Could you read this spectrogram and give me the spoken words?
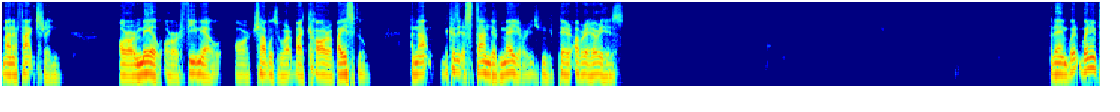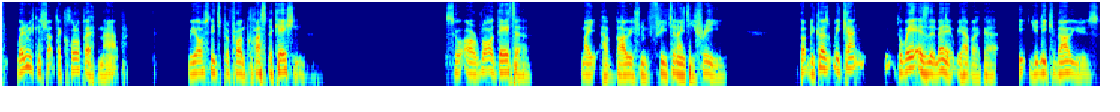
manufacturing or are male or are female or travel to work by car or bicycle. And that because it's a standard measure you can compare other areas And then when, we, when we construct a choropleth map, we also need to perform classification. So our raw data might have values from 3 to 93. But because we can't, the way it is at the minute, we have like a unique values.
